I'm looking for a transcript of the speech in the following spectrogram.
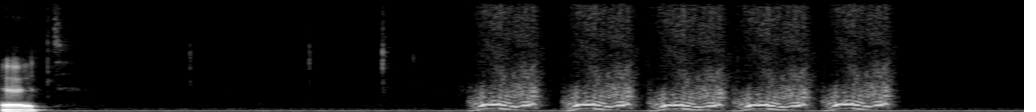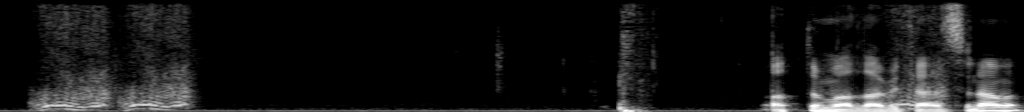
Evet. Attım vallahi bir tanesini ama.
